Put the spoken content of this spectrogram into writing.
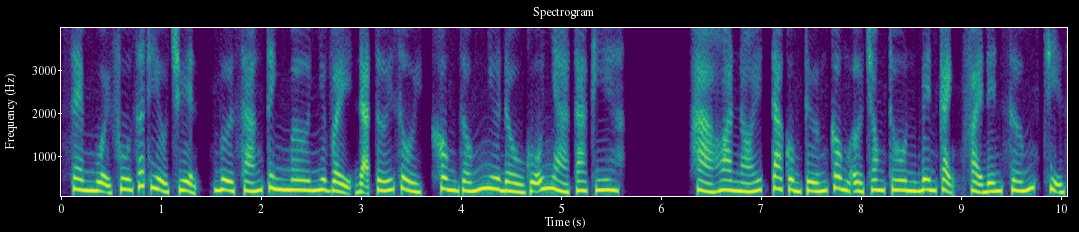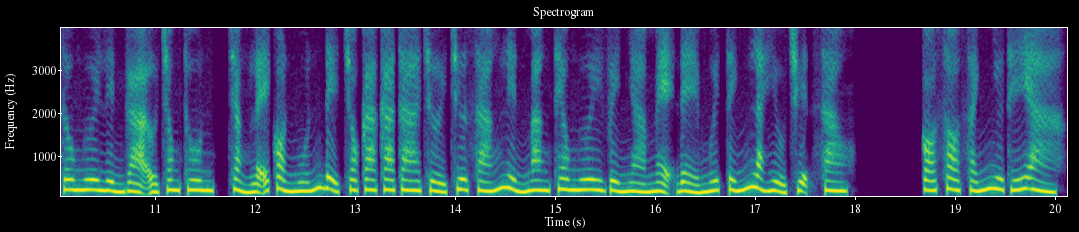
Xem muội phu rất hiểu chuyện, vừa sáng tinh mơ như vậy đã tới rồi, không giống như đầu gỗ nhà ta kia. Hà Hoa nói, ta cùng tướng công ở trong thôn bên cạnh phải đến sớm, chị dâu ngươi liền gả ở trong thôn, chẳng lẽ còn muốn để cho ca ca ta trời chưa sáng liền mang theo ngươi về nhà mẹ đẻ mới tính là hiểu chuyện sao? Có so sánh như thế à?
